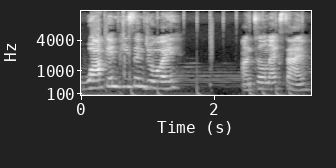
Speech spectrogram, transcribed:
Walk in peace and joy until next time.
